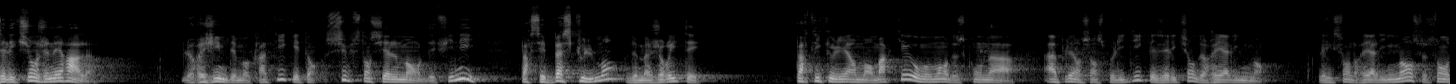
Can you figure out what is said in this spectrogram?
élections générales, le régime démocratique étant substantiellement défini par ces basculements de majorité particulièrement marqué au moment de ce qu'on a appelé en sciences politiques les élections de réalignement. Les élections de réalignement, ce sont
